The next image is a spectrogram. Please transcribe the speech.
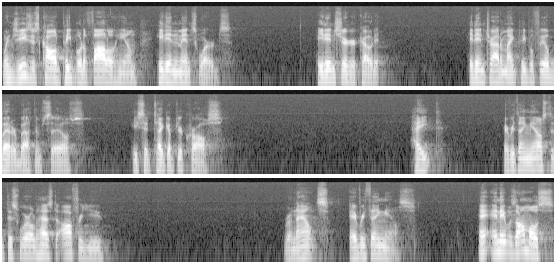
when Jesus called people to follow him, he didn't mince words. He didn't sugarcoat it. He didn't try to make people feel better about themselves. He said, Take up your cross, hate everything else that this world has to offer you, renounce everything else. And, and it was almost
